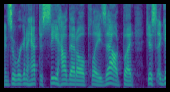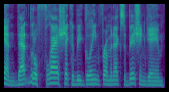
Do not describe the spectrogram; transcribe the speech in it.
and so we're going to have to see how that all plays out. But just again, that little flash that could be gleaned from an exhibition game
